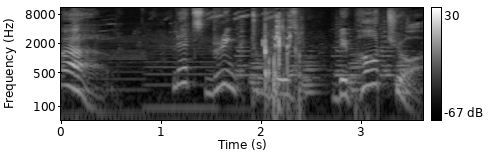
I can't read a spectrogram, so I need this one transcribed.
Well, let's drink to his departure.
